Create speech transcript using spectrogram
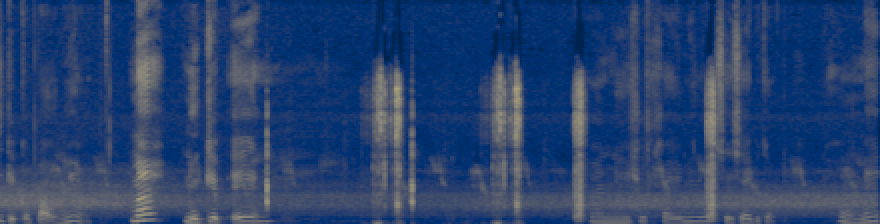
จะเก็บกระเป๋าเนี่ยมาหนูเก็บเองอันนี้ชุดใครไม่รู้ใส่ใส่ไปก่อนของแม่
